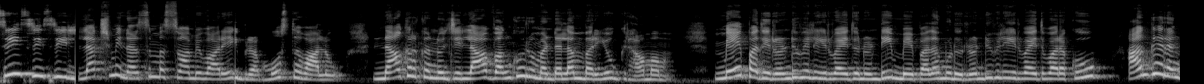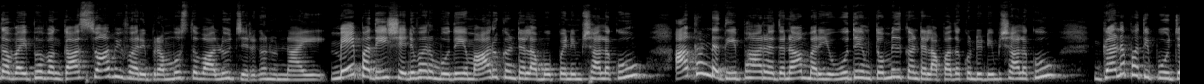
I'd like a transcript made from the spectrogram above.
శ్రీ శ్రీ శ్రీ లక్ష్మీ నరసింహస్వామి వారి బ్రహ్మోత్సవాలు నాగర్ కర్నూలు జిల్లా వంగూరు మండలం మరియు గ్రామం. మే పది రెండు వేల ఇరవై ఐదు నుండి మే పదమూడు రెండు వేల ఇరవై ఐదు వరకు అంగరంగ వైభవంగా స్వామివారి బ్రహ్మోత్సవాలు జరగనున్నాయి. మే పది శనివారం ఉదయం ఆరు గంటల ముప్పై నిమిషాలకు అఖండ దీపారాధన మరియు ఉదయం తొమ్మిది గంటల పదకొండు నిమిషాలకు గణపతి పూజ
